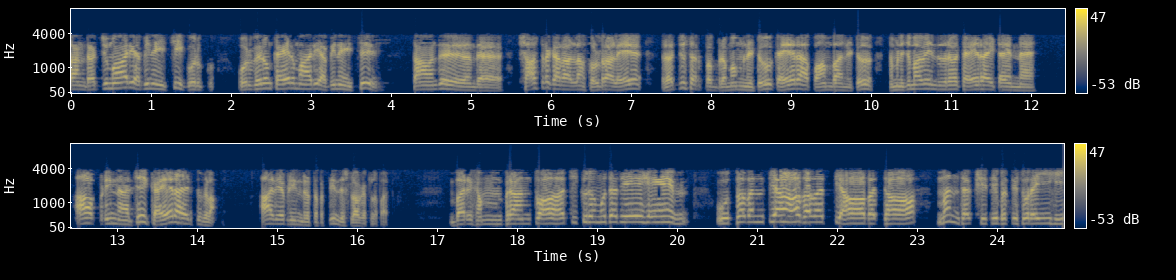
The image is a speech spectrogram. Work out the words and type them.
தான் ரஜ்ஜு மாதிரி அபிநயிச்சு ஒரு ஒரு வெறும் கயிறு மாதிரி அபிநயிச்சு தான் வந்து அந்த சாஸ்திரக்காரெல்லாம் சொல்றாளே ரஜு சர்ப்ப பிரமம்னுட்டு கயரா பாம்பான்னுட்டு நம்ம நிஜமாவே இந்த தடவை கயராயிட்டா என்ன? அப்படின்னு நினைச்சு கயரா எடுத்துக்கலாம். அது எப்படின்றத பத்தி இந்த ஸ்லோகத்துல பாரு பர்ஹம் பிராந்த்வா சிகுரமுததேஹே உத்பவந்தியா பவத்யா பத்தா மந்தக்ஷிதிபதி சுரைஹி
